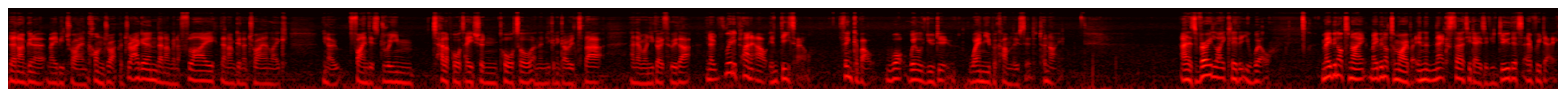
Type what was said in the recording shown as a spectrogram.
then I'm going to maybe try and conjure up a dragon, then I'm going to fly, then I'm going to try and like you know, find this dream teleportation portal and then you're going to go into that and then when you go through that you know really plan it out in detail think about what will you do when you become lucid tonight and it's very likely that you will maybe not tonight maybe not tomorrow but in the next 30 days if you do this every day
